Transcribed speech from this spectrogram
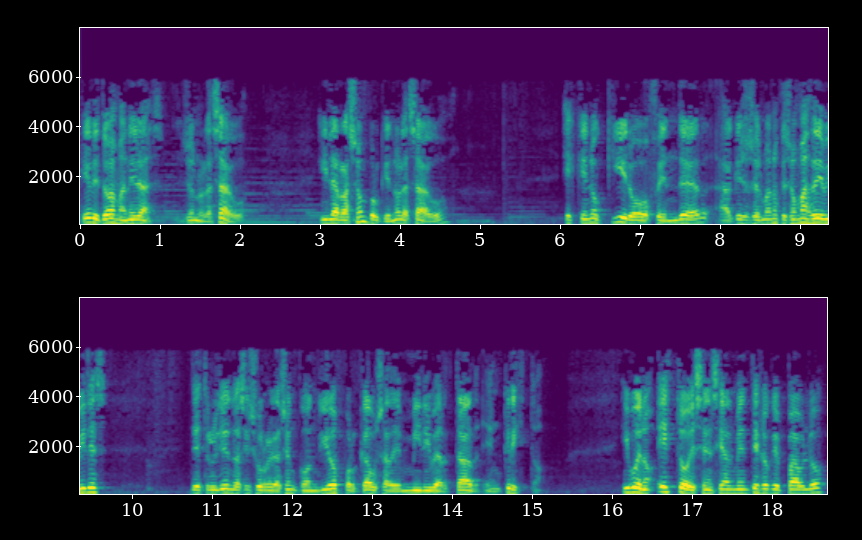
que de todas maneras yo no las hago. Y la razón por qué no las hago es que no quiero ofender a aquellos hermanos que son más débiles, destruyendo así su relación con Dios por causa de mi libertad en Cristo. Y bueno, esto esencialmente es lo que Pablo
